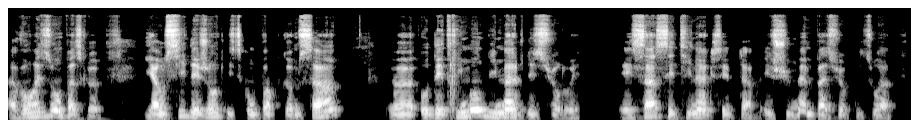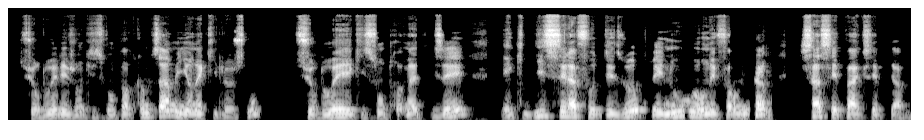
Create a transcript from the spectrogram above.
avons raison parce qu'il y a aussi des gens qui se comportent comme ça, heu, au détriment de l'image des surdoués et ça, c'est inacceptable et je suis même pas sûr qu'ils soient surdoués, les gens qui se comportent comme ça, mais il y en a qui le sont, surdoués et qui sont traumatisés et qui disent: «C'est la faute des autres et nous, on est Oui. formidables». Ça, c'est pas acceptable.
